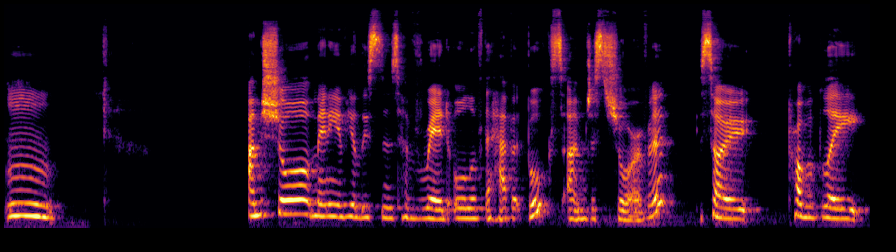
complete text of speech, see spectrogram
Mm. I'm sure many of your listeners have read all of the habit books. I'm just sure of it. So probably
